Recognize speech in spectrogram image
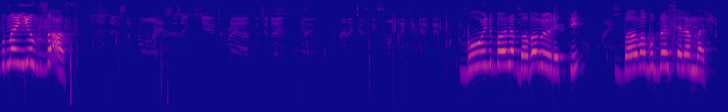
Bunların yıldızı az. Bu oyunu bana babam öğretti. Babama buradan selamlar.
